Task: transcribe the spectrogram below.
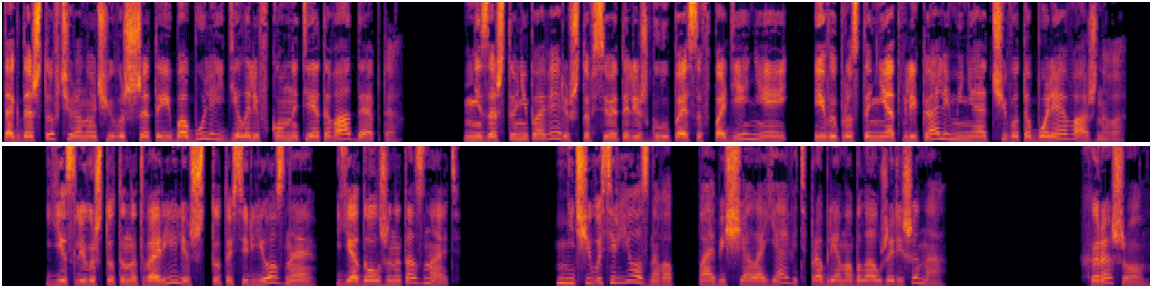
Тогда что вчера ночью вы с Шетой и бабулей делали в комнате этого адепта? Ни за что не поверю, что все это лишь глупое совпадение, и вы просто не отвлекали меня от чего-то более важного. Если вы что-то натворили, что-то серьезное, я должен это знать». «Ничего серьезного», — пообещала я, ведь проблема была уже решена. «Хорошо».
